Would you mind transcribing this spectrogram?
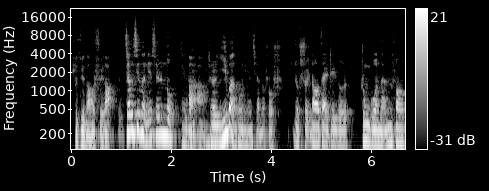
是最早的水稻，江西万年仙人洞那边，啊啊就是一万多年前的时候，水就水稻在这个中国南方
